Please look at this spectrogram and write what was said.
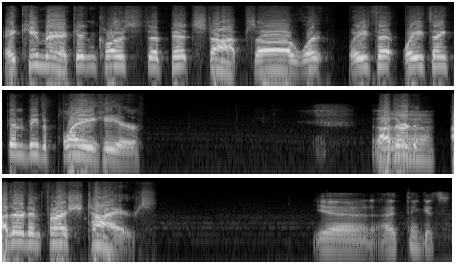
Hey Q-Man, getting close to pit stops. Uh, what what do you think? What do you think going to be the play here? Other uh, other than fresh tires. Yeah, I think it's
